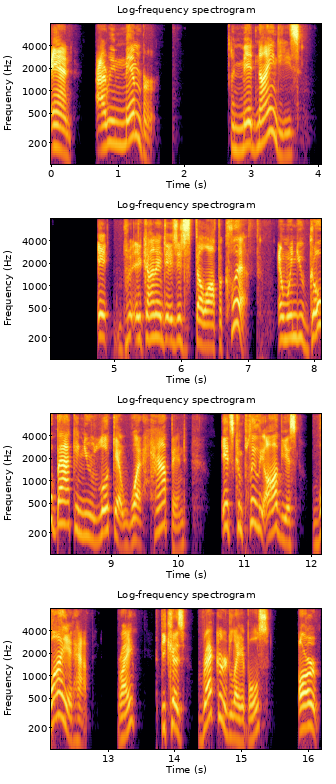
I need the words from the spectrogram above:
And I remember in mid 90s, it it kind of it just fell off a cliff. And when you go back and you look at what happened, it's completely obvious why it happened, right? Because record labels are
